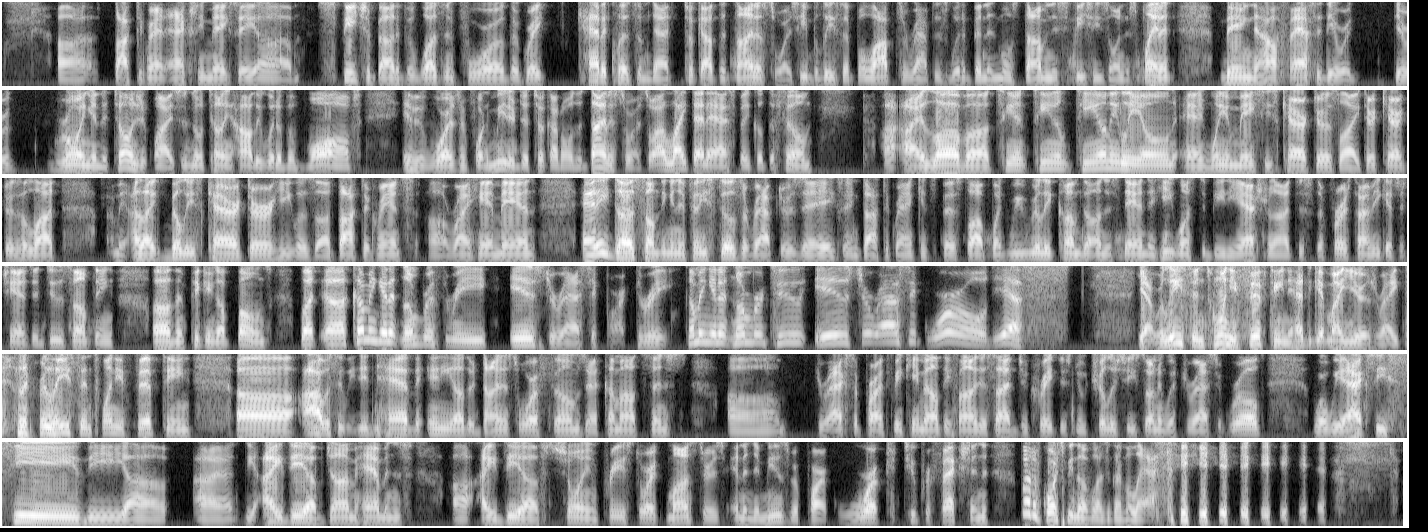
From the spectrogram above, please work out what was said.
Uh, Dr. Grant actually makes a uh, speech about if it wasn't for the great cataclysm that took out the dinosaurs, he believes that Velociraptors would have been the most dominant species on this planet, being how fast they were they were growing and intelligent wise. There's no telling how they would have evolved if it wasn't for the meteor that took out all the dinosaurs. So I like that aspect of the film. I, I love uh, Téa Leoni and William Macy's characters. Like their characters a lot. I mean, I like Billy's character. He was uh, Dr. Grant's uh, right hand man, and he does something in the film. He steals the raptor's eggs, and Dr. Grant gets pissed off. But we really come to understand that he wants to be the astronaut. This is the first time he gets a chance to do something other than picking up bones. But uh, coming in at number three is Jurassic Park 3. Coming in at number two is Jurassic World. Yes. Yeah, released in 2015. I had to get my years right. released in 2015. Uh, obviously, we didn't have any other dinosaur films that come out since uh, Jurassic Park 3 came out. They finally decided to create this new trilogy, starting with Jurassic World, where we actually see the uh, uh the idea of John Hammond's uh, idea of showing prehistoric monsters in an amusement park work to perfection, but of course we know it wasn't going to last.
